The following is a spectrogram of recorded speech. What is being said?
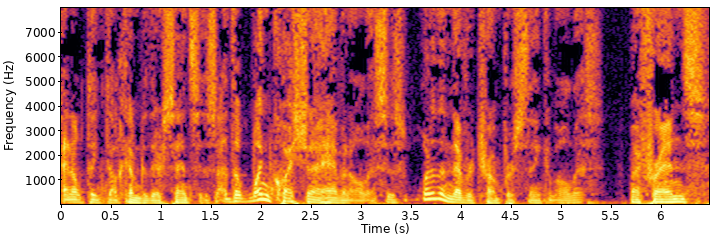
I don't think they'll come to their senses. Uh, the one question I have in all this is what do the never Trumpers think of all this? My friends,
